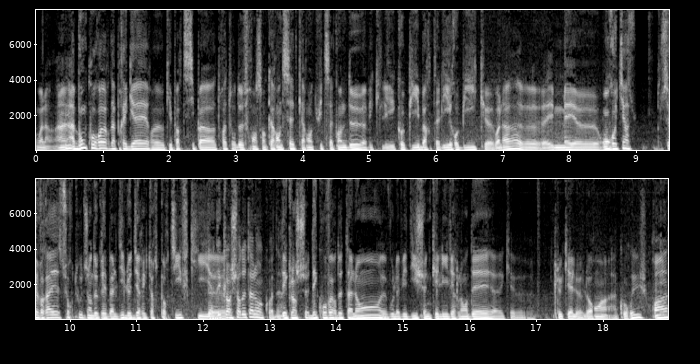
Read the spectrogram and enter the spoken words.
voilà. Un, un bon coureur d'après-guerre euh, qui participe à trois Tours de France en 47, 48, 52 avec les copies, Bartali, Robic, euh, voilà. euh, mais euh, on retient, c'est vrai, surtout Jean de Gribaldi, le directeur sportif qui... Un déclencheur de talent, quoi. Déclenche, découvreur de talent, vous l'avez dit, Sean Kelly, l'Irlandais, euh, lequel Laurent a couru, je crois.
